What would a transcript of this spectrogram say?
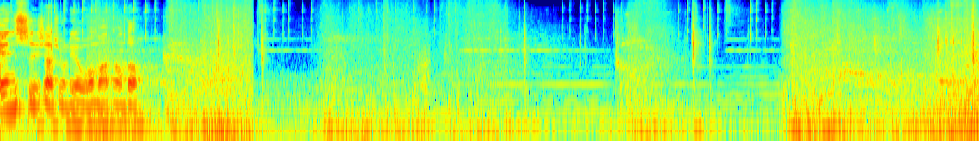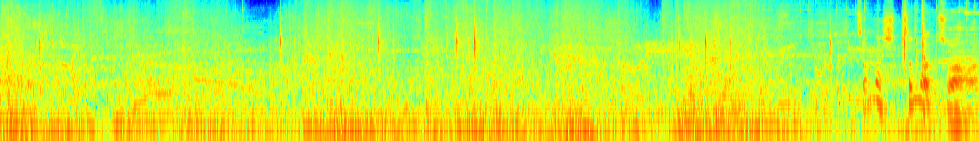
坚持一下，兄弟，我马上到。这么这么装啊！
